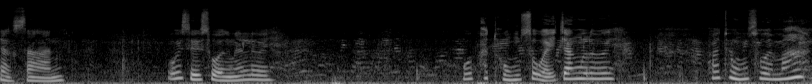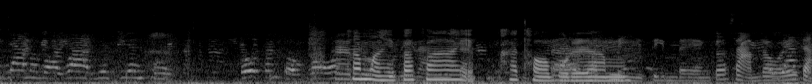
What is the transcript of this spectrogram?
จากสาร อุ้ยสวยๆอย่างนั้นเลย อุ้ยผ้าถุงสวยจังเลยผ้าถุงสวยมากผ้าไหมผ้าฝ้ายผ้าทอบุรีรัมหย์มี่ตีนแดงก็สามร้อยจ้ะ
